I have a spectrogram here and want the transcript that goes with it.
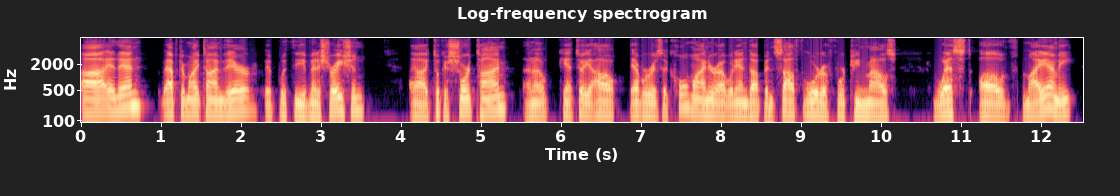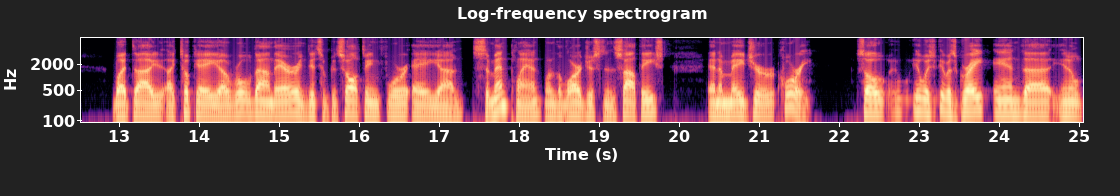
Uh, and then after my time there with the administration, uh, I took a short time. and I can't tell you how ever as a coal miner I would end up in South Florida, 14 miles west of Miami. But uh, I took a, a, role down there and did some consulting for a uh, cement plant, one of the largest in the southeast, and a major quarry. So it was it was great, and uh, you know,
